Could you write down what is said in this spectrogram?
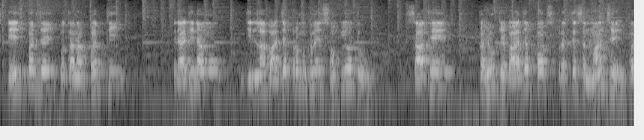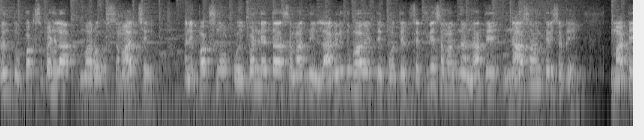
સ્ટેજ પર જઈ પોતાના પદથી રાજીનામું જિલ્લા ભાજપ પ્રમુખને સોંપ્યું હતું. સાથે કહ્યું કે ભાજપ પક્ષ પ્રત્યે સન્માન છે, પરંતુ પક્ષ પહેલા મારો સમાજ છે અને પક્ષનો કોઈ પણ નેતા સમાજની લાગણી દુભાવે તે પોતે ક્ષત્રિય સમાજના નાતે ના સહન કરી શકે. માટે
